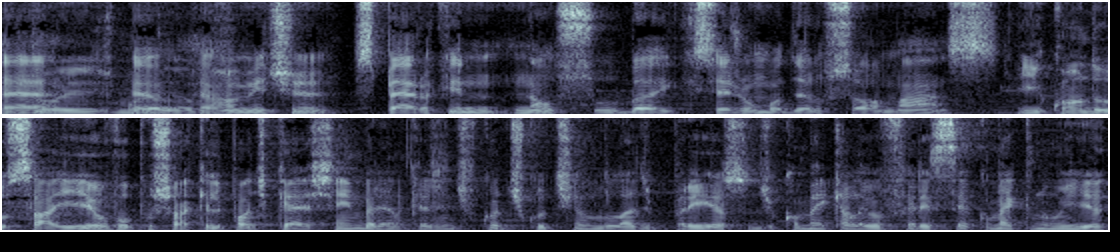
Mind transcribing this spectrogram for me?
É, dois eu, modelos. eu realmente espero que não suba e que seja um modelo só, mas E quando sair, eu vou puxar aquele podcast, hein, Breno? Que a gente ficou discutindo lá de preço, de como é que ela ia oferecer, como é que não ia,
